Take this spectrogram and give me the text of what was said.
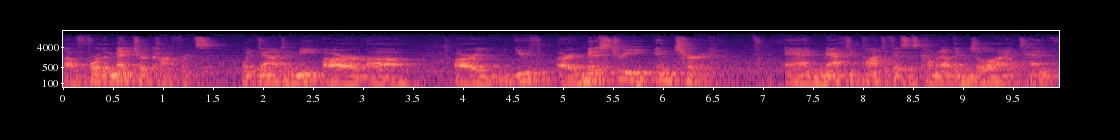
uh, for the Mentor Conference. Went down to meet our uh, our youth, our ministry intern, and Matthew Pontifex is coming up in July 10th.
